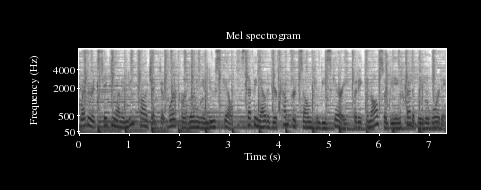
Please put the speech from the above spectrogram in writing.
Whether it's taking on a new project at work or learning a new skill, stepping out of your comfort zone can be scary, but it can also be incredibly rewarding.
